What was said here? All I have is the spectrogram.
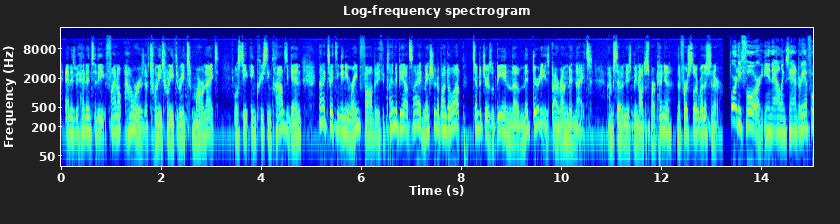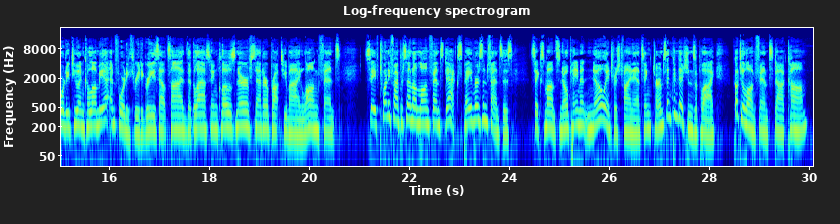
And as we head into the final hours of 2023 tomorrow night, we'll see increasing clouds again. Not expecting any rainfall, but if you plan to be outside, make sure to bundle up. Temperatures will be in the mid 30s by around midnight. I'm 7 News meteorologist Mark Pena, the First Alert Weather Center. 44 in Alexandria, 42 in Columbia, and 43 degrees outside the Glass Enclosed Nerve Center brought to you by Long Fence. Save 25% on long fence decks, pavers, and fences. Six months, no payment, no interest financing. Terms and conditions apply. Go to longfence.com.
